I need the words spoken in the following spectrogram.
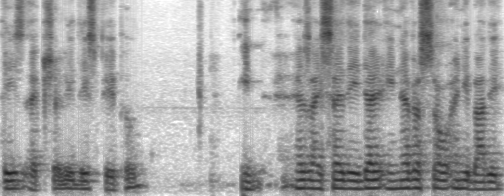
these actually, these people. He, as I said, he, he never saw anybody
